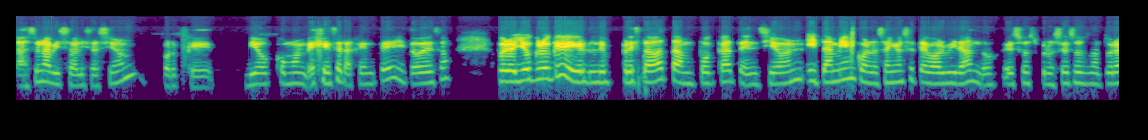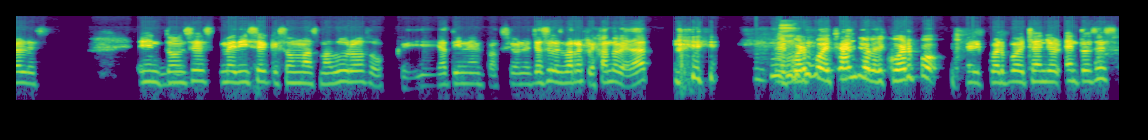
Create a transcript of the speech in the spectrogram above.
hace una visualización porque vio cómo envejece la gente y todo eso, pero yo creo que le prestaba tan poca atención y también con los años se te va olvidando esos procesos naturales. Entonces me dice que son más maduros o que ya tienen facciones, ya se les va reflejando la edad El cuerpo de Chanjol, el cuerpo. el cuerpo de Chanjol. Entonces,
